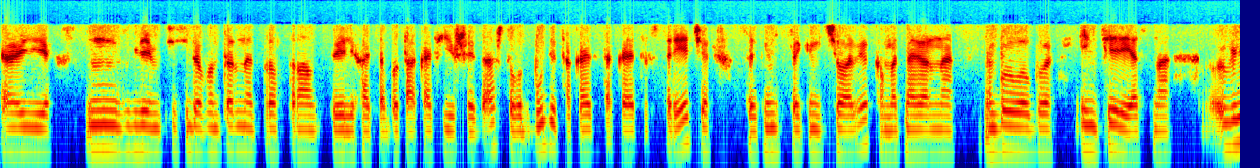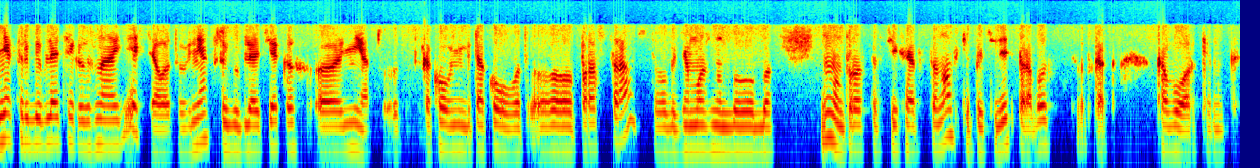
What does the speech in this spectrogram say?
и где-нибудь у себя в интернет-пространстве или хотя бы так афишей, да, что вот будет такая-то такая-то встреча с таким с таким человеком, это, наверное, было бы интересно. В некоторых библиотеках, знаю, есть, а вот в некоторых библиотеках э, нет какого-нибудь такого вот э, пространства, где можно было бы, ну, просто в тихой обстановке посидеть, поработать, вот как коворкинг.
